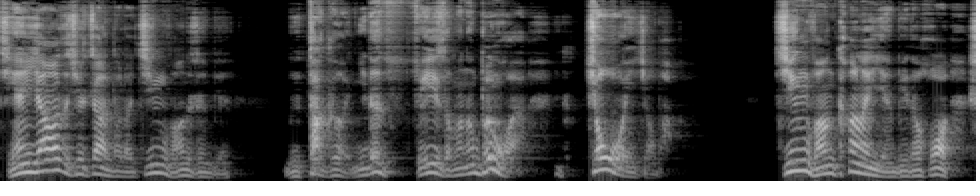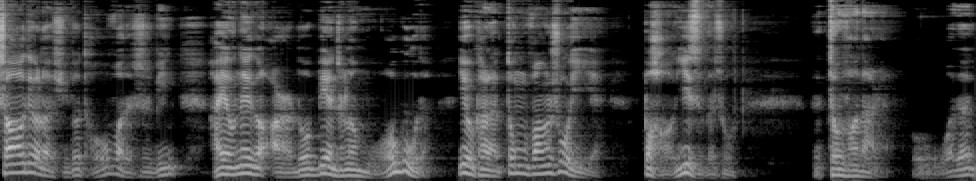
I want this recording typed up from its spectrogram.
田鸭子却站到了金房的身边。你大哥，你的嘴怎么能喷火呀？教我一教吧。金房看了一眼被他话烧掉了许多头发的士兵，还有那个耳朵变成了蘑菇的，又看了东方朔一眼，不好意思地说：“东方大人，我的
